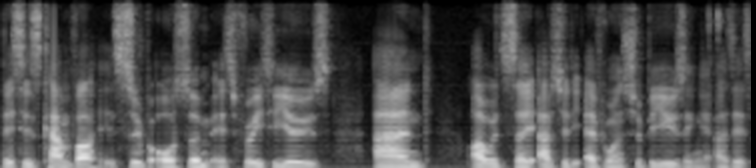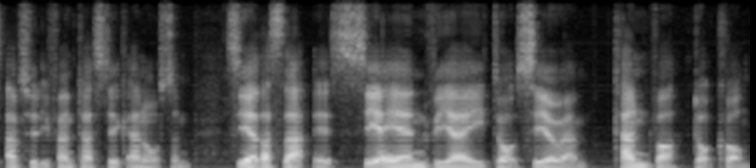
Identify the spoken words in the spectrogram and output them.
This is Canva. It's super awesome. It's free to use. And I would say absolutely everyone should be using it as it's absolutely fantastic and awesome. So yeah, that's that. It's canva.com, canva.com.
